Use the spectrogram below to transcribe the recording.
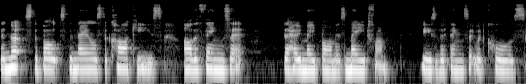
The nuts, the bolts, the nails, the car keys are the things that the homemade bomb is made from. These are the things that would cause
